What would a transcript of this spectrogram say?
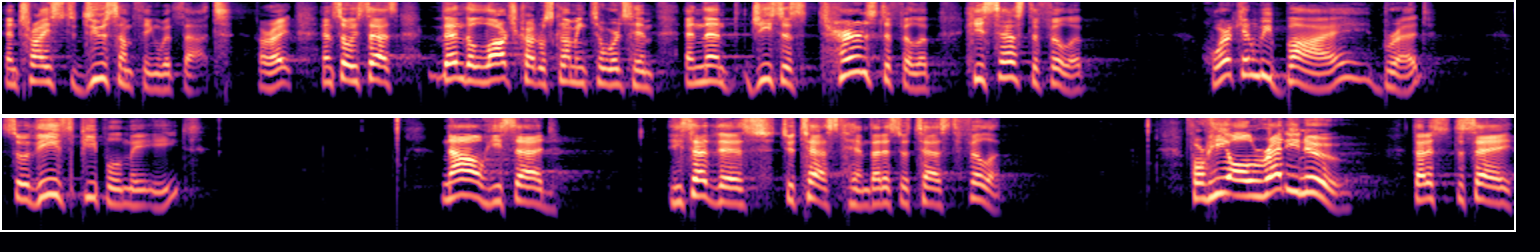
and tries to do something with that. All right? And so he says, then the large crowd was coming towards him. And then Jesus turns to Philip. He says to Philip, Where can we buy bread so these people may eat. Now he said, he said this to test him, that is to test Philip. For he already knew, that is to say,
